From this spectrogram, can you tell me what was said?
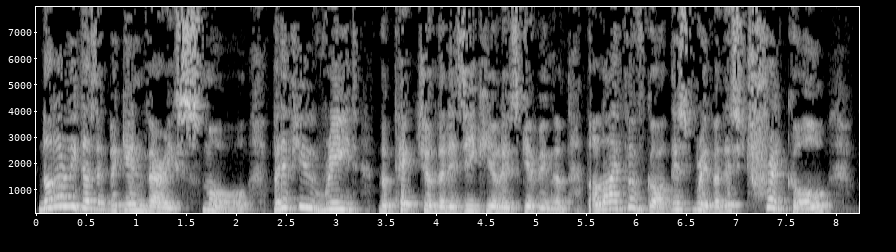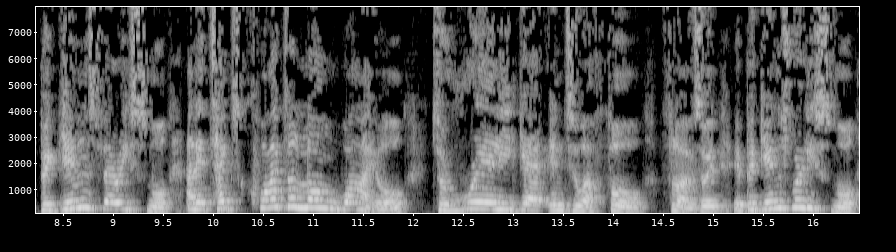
Not only does it begin very small, but if you read the picture that Ezekiel is giving them, the life of God, this river, this trickle begins very small and it takes quite a long while to really get into a full flow. So it, it begins really small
